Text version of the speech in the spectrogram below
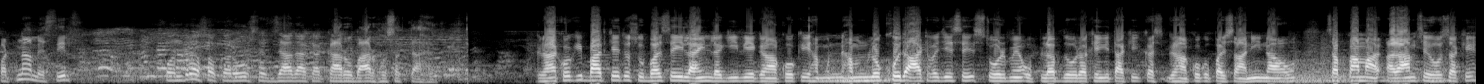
पटना में सिर्फ़ 1500 करोड़ से ज़्यादा का कारोबार हो सकता है। ग्राहकों की बात करें तो सुबह से ही लाइन लगी हुई है ग्राहकों की। हम हम लोग खुद आठ बजे से स्टोर में उपलब्ध हो रखेंगे ताकि ग्राहकों को परेशानी ना हो। सब काम आराम से हो सके।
